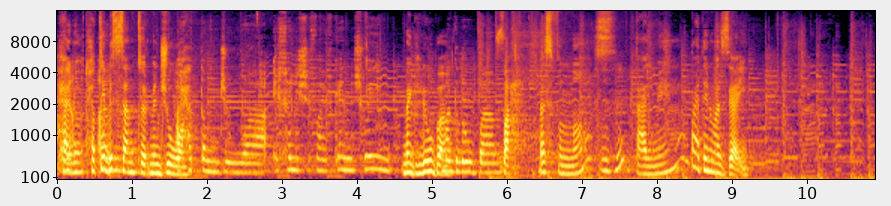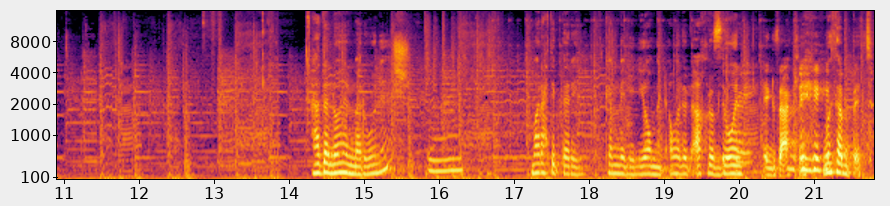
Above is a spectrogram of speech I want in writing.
حلو. تحطيه بال center من جوا. أحطه من جوا. يخلي الشفايف كأنه شوي مقلوبة. مقلوبة. صح. بس في النص تعلميهم وبعدين وزعيه هذا اللون المرونش. ما راح تقدري تكملي اليوم من اوله لاخره بدون. Exactly مثبت.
